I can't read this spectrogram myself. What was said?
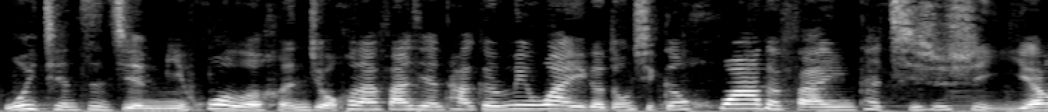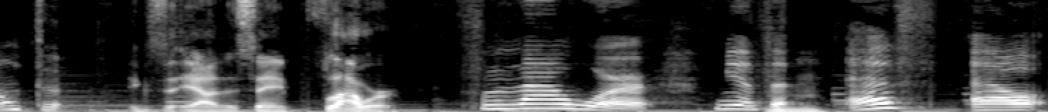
我以前自己也迷惑了很久，后来发现它跟另外一个东西跟花的发音，它其实是一样的。Exa- yeah, the same. Flour. flour 面粉、f l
